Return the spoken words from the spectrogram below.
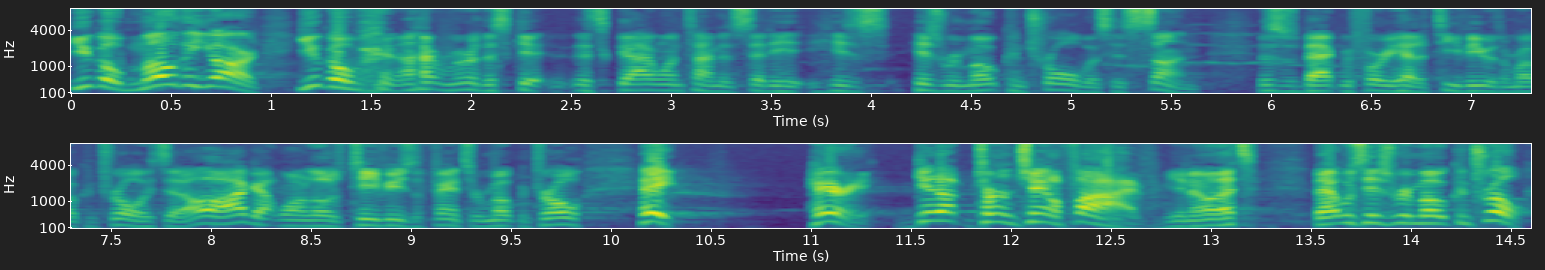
You go mow the yard. You go. I remember this kid, this guy one time that said he, his his remote control was his son. This was back before you had a TV with a remote control. He said, "Oh, I got one of those TVs, a fancy remote control. Hey, Harry, get up, turn channel five. You know that's that was his remote control.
